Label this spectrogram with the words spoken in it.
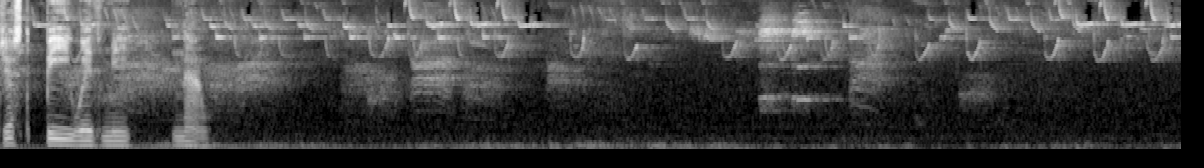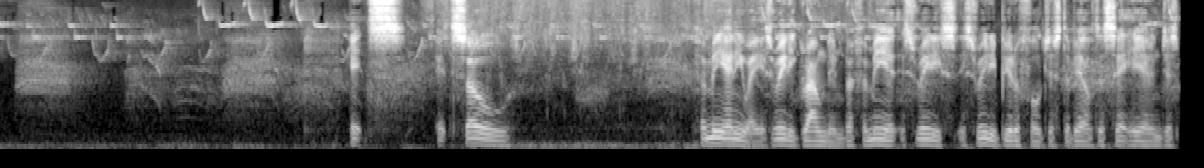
Just be with me now. It's it's so for me anyway it's really grounding but for me it's really it's really beautiful just to be able to sit here and just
